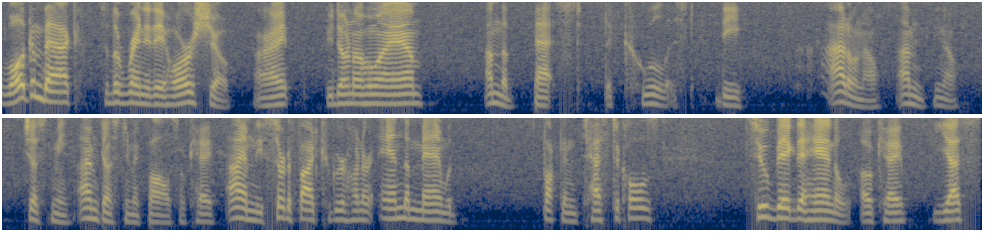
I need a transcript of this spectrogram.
Welcome back to the Rainy Day Horror Show. All right. If you don't know who I am, I'm the best, the coolest, the. I don't know. I'm, you know, just me. I'm Dusty McBalls, okay? I am the certified cougar hunter and the man with fucking testicles too big to handle, okay? Yes,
